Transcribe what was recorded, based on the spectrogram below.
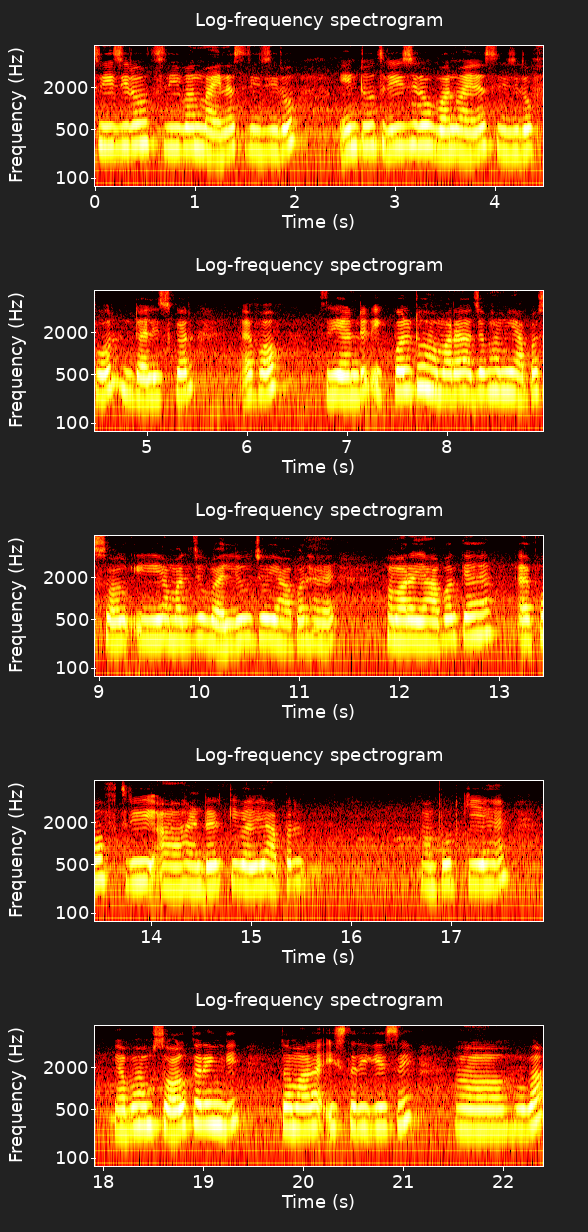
three zero three one minus three zero into three zero one minus three zero four del square f of three hundred equal to हमारा जब हम यहाँ पर सॉल्व ये हमारी जो वैल्यू जो यहाँ पर है, हमारा यहाँ पर क्या है? एफ़ ऑफ़ थ्री हंड्रेड की वैल्यू यहाँ पर हम पुट किए हैं। यहाँ पर हम सॉल्व करेंगे तो हमारा इस तरीके से आ, होगा।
